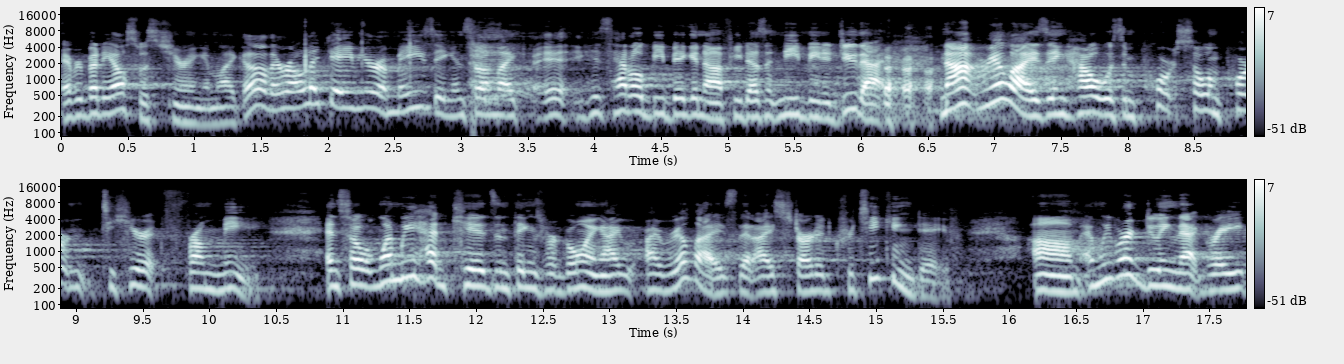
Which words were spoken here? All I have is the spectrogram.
everybody else was cheering him, like, "Oh, they're all like Dave, you're amazing." And so I'm like, eh, his head will be big enough. He doesn't need me to do that. Not realizing how it was import- so important to hear it from me. And so when we had kids and things were going, I, I realized that I started critiquing Dave. Um, and we weren't doing that great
